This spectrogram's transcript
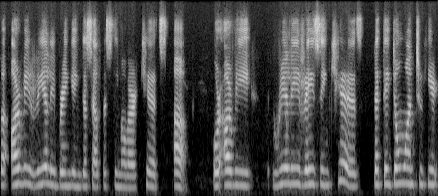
but are we really bringing the self esteem of our kids up? Or are we really raising kids that they don't want to hear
